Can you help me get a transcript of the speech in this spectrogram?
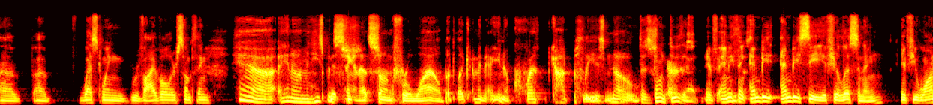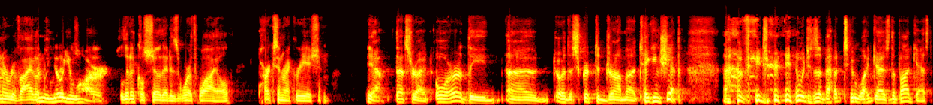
a, a West Wing revival or something. Yeah, you know, I mean, he's been singing that song for a while, but like, I mean, you know, God, please, no, don't do that. If anything, NB, NBC, if you're listening, if you want to revive and a we know you are political show that is worthwhile, Parks and Recreation. Yeah, that's right. Or the uh, or the scripted drama "Taking Ship," uh, featuring which is about two white guys. The podcast.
